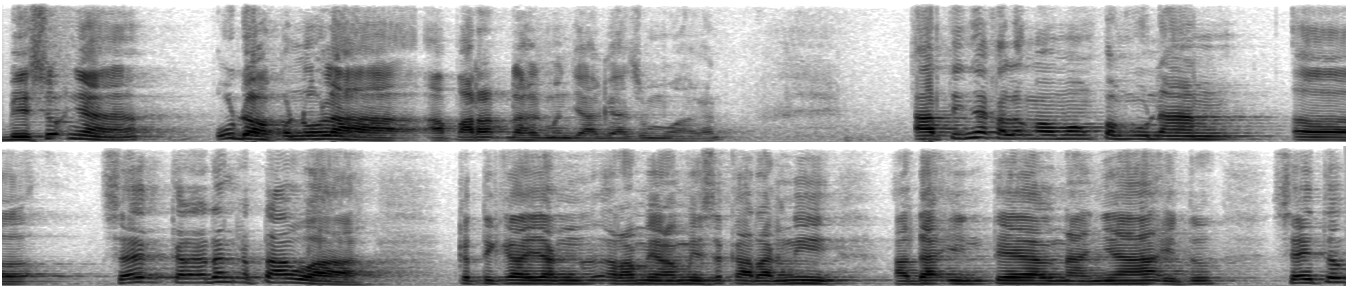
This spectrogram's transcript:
Besoknya udah penuh lah aparat dah menjaga semua kan. Artinya kalau ngomong penggunaan eh, saya kadang-kadang ketawa ketika yang rame-rame sekarang nih ada intel nanya itu saya itu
